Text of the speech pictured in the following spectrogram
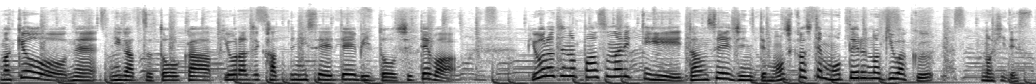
まあ今日ね2月10日ピオラジ勝手に制定日としてはピオラジのパーソナリティ男性陣ってもしかしてモテるの疑惑？の日です。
